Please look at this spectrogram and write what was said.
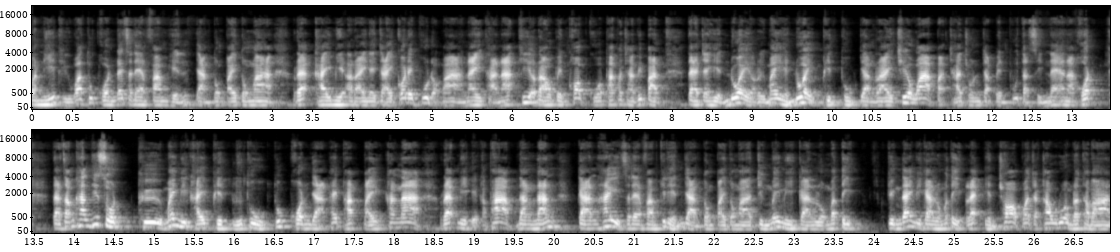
วันนี้ถือว่าทุกคนได้แสดงความเห็นอย่างตรงไปตรงมา และใครมีอะไรในใจก็ได้พูดออกมา ในฐานะที่เราเป็นครอบครัวพรรคประชาธิปัตย์แต่จะเห็นด้วยหรือไม่เห็นด้วยผิดถูกอย่างไร เชื่อว่าประชาชนจะเป็นผู้ตัดสินในอนาคต แต่สำคัญที่สุดคือไม่มีใครผิดหรือถูกทุกคนอยากให้พักไปข้างหน้า และมีเอกภาพดังนั้น การให้แสดงความคิดเห็นอย่างตรงไปตรงมา จึงไม่มีการลงมติ จึงได้มีการลงมติและเห็นชอบว่าจะเข้าร่วมรัฐบาล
